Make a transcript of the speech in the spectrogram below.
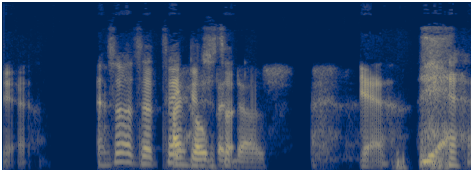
Yeah, and so it's a I hope it a, does. Yeah, yeah.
